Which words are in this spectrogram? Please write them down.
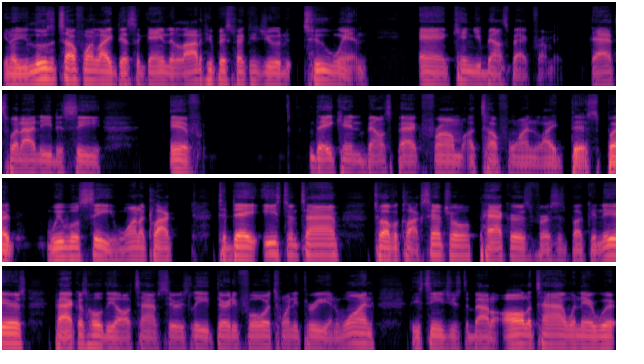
you know, you lose a tough one like this, a game that a lot of people expected you to win, and can you bounce back from it? That's what I need to see if they can bounce back from a tough one like this. But we will see. One o'clock today, Eastern time. 12 o'clock Central, Packers versus Buccaneers. Packers hold the all time series lead 34, 23, and 1. These teams used to battle all the time when they were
